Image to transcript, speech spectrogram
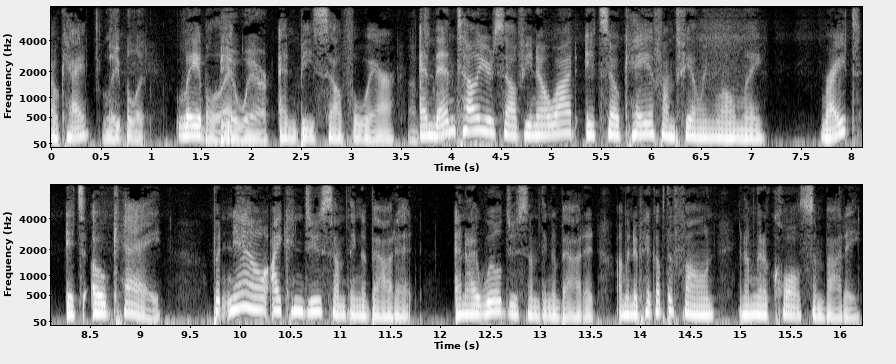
Okay? Label it. Label Be it Be aware. and be self aware. And then tell yourself, you know what? It's okay if I'm feeling lonely, right? It's okay. But now I can do something about it. And I will do something about it. I'm going to pick up the phone and I'm going to call somebody.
